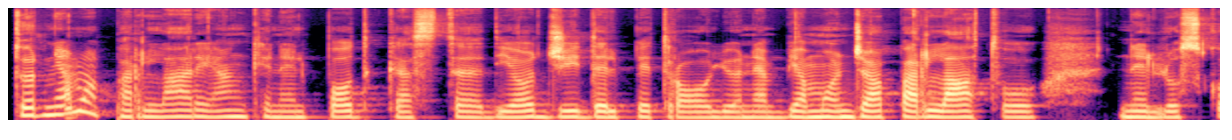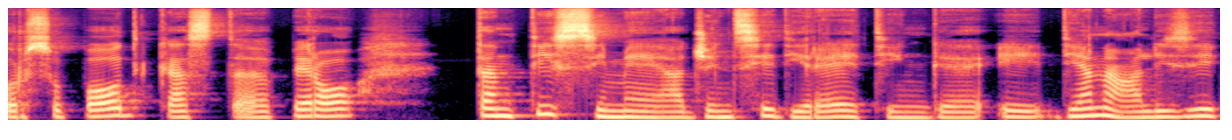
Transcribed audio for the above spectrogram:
Torniamo a parlare anche nel podcast di oggi del petrolio, ne abbiamo già parlato nello scorso podcast, però tantissime agenzie di rating e di analisi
